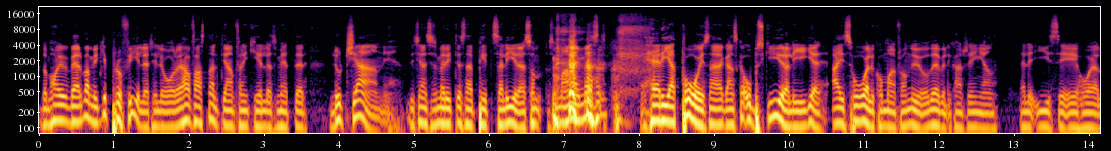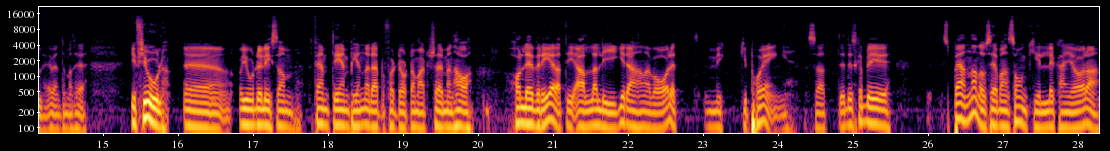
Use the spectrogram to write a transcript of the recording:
De har ju värvat mycket profiler till i år och jag har fastnat lite grann för en kille som heter Luciani. Det känns ju som en riktig sån här pizzalirare som, som han har ju mest härjat på i såna här ganska obskyra ligor. ICHL kommer han från nu och det är väl kanske ingen, eller ICEHL, jag vet inte hur man säger. I fjol, eh, och gjorde liksom 51 pinnar där på 48 matcher, men har, har levererat i alla ligor där han har varit mycket poäng. Så att det ska bli spännande att se vad en sån kille kan göra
